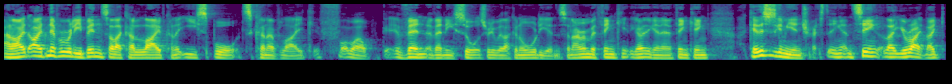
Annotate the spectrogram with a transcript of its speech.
And I'd, I'd never really been to like a live kind of esports kind of like well event of any sorts really with like an audience. And I remember thinking going in and thinking, okay, this is gonna be interesting. And seeing like you're right, like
